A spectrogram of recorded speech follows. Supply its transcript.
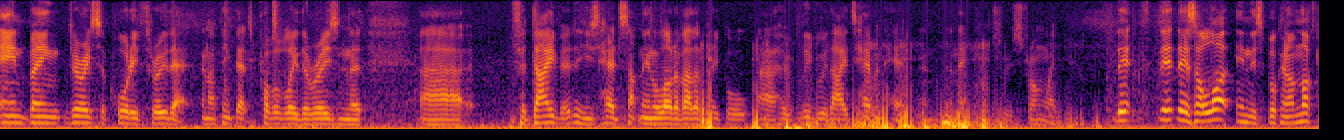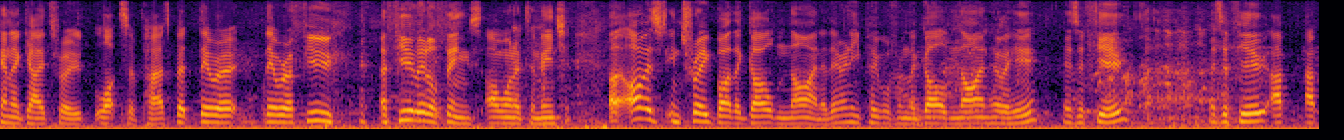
and being very supportive through that. And I think that's probably the reason that. Uh, for David, he's had something a lot of other people uh, who've lived with AIDS haven't had, and, and that comes through strongly. There, there, there's a lot in this book, and I'm not going to go through lots of parts, but there were there were a few a few little things I wanted to mention. I, I was intrigued by the Golden Nine. Are there any people from the Golden Nine who are here? There's a few. There's a few up up,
